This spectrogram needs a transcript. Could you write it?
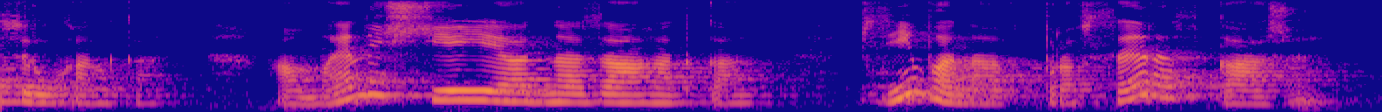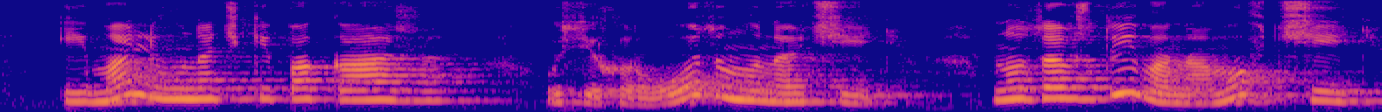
сподобалась руханка? А в мене ще є одна загадка. Всім вона про все розкаже і малюночки покаже, усіх розуму навчить, но завжди вона мовчить.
